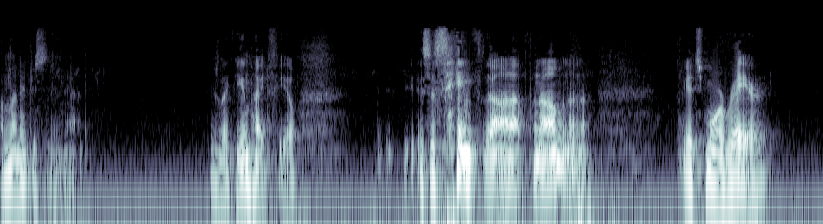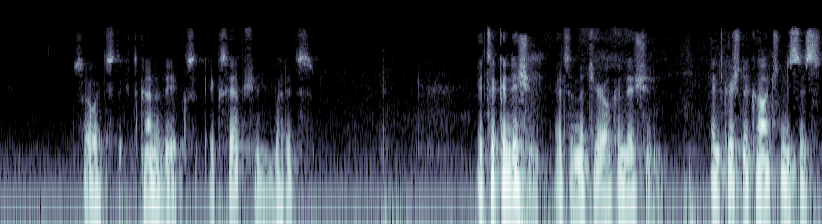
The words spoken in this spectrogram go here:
I'm not interested in that. It's like you might feel. It's the same phenomenon. It's more rare, so it's, it's kind of the ex- exception, but it's it's a condition. It's a material condition. And Krishna consciousness is,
